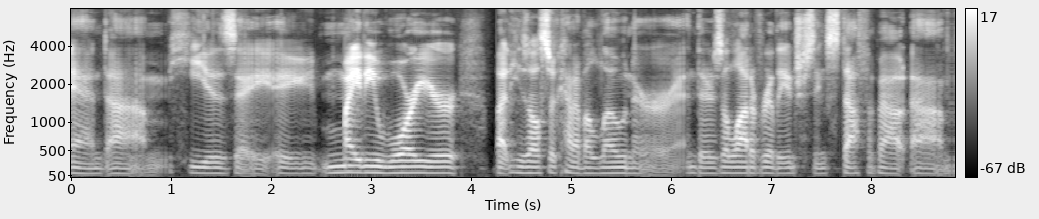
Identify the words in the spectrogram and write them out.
And um, he is a, a mighty warrior, but he's also kind of a loner. And there's a lot of really interesting stuff about um,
